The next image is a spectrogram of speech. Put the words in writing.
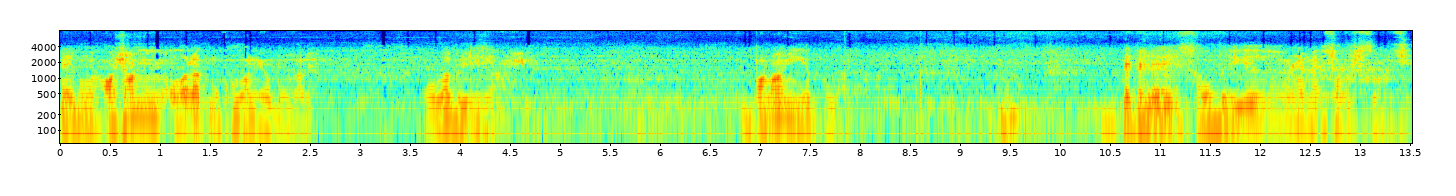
Ne bunu ajan olarak mı kullanıyor bunları? Olabilir yani. Bana niye kullanıyor? Bebelere saldırıyı önlemeye çalıştığım için.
